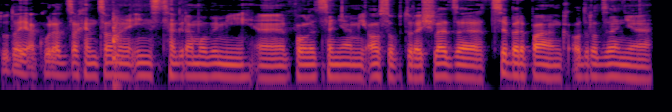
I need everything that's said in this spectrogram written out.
Tutaj akurat zachęcony instagramowymi e, poleceniami osób, które śledzę, Cyberpunk, Odrodzenie,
